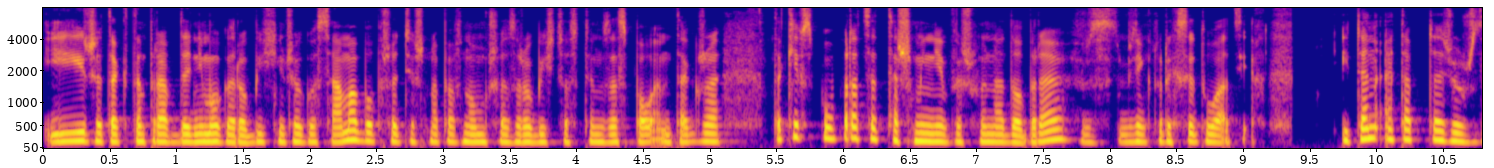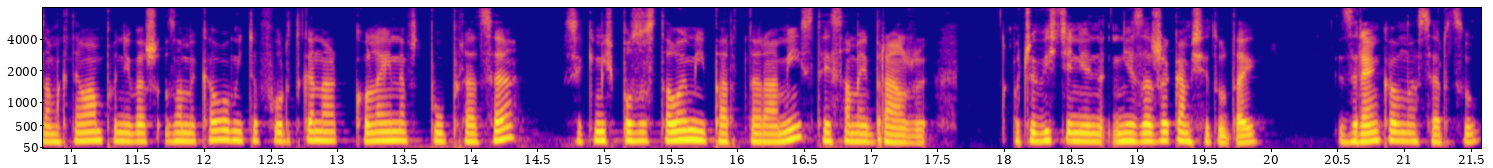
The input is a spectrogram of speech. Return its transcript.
i że tak naprawdę nie mogę robić niczego sama, bo przecież na pewno muszę zrobić to z tym zespołem. Także takie współprace też mi nie wyszły na dobre w niektórych sytuacjach. I ten etap też już zamknęłam, ponieważ zamykało mi to furtkę na kolejne współprace z jakimiś pozostałymi partnerami z tej samej branży. Oczywiście nie, nie zarzekam się tutaj z ręką na sercu,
